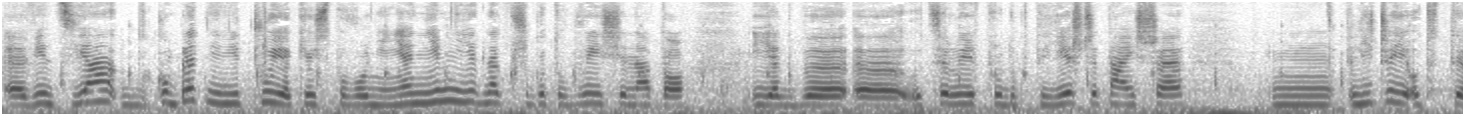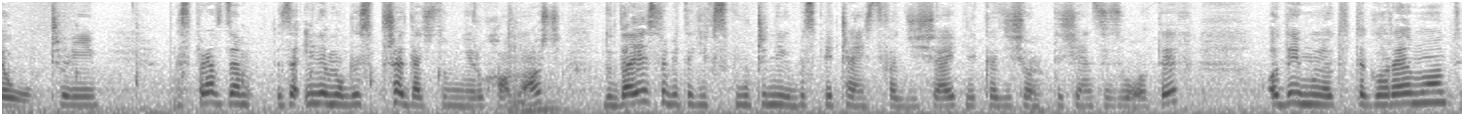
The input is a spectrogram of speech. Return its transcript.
E, Więc ja kompletnie nie czuję jakiegoś spowolnienia, niemniej jednak przygotowuję się na to i jakby e, celuję w produkty jeszcze tańsze. Mm, Liczę je od tyłu, czyli sprawdzam za ile mogę sprzedać tą nieruchomość, dodaję sobie taki współczynnik bezpieczeństwa dzisiaj, kilkadziesiąt Tak. tysięcy złotych, odejmuję od tego remont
